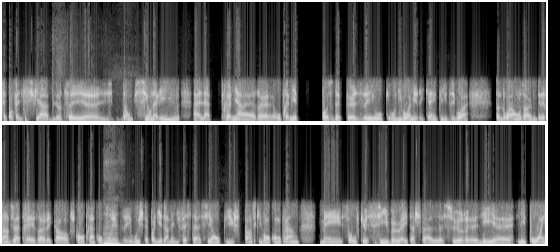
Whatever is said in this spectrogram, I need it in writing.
c'est pas falsifiable, tu sais. donc, si on arrive à la première, au premier poste de pesée au, au niveau américain, puis il dit, voilà, tu le droit à 11 heures, mais tu es rendu à 13 heures et quart. Je comprends qu'on pourrait hmm. dire, oui, je t'ai pogné dans la manifestation, puis je pense qu'ils vont comprendre, mais sauf que s'il veut être à cheval sur euh, les, euh, les points,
